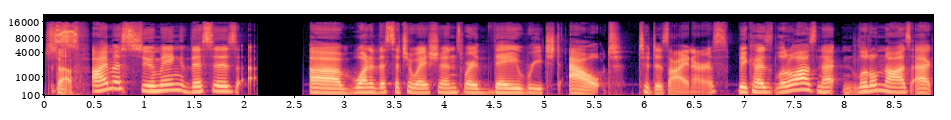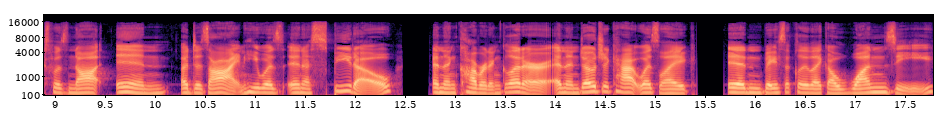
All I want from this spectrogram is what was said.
stuff. I'm assuming this is uh, one of the situations where they reached out to designers because Little Nas, Ne- Lil Nas X was not in a design. He was in a speedo and then covered in glitter, and then Doja Cat was like in basically like a onesie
